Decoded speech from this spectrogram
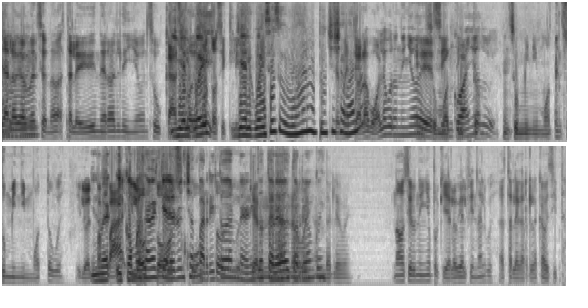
ya lo había mencionado. Hasta le di dinero al niño en su casco Y el de güey, y motociclista. el güey se subió al pinche Se chaval. metió a la bola, güey. Un niño En de su 5 motito, años, güey. En su minimoto. En su minimoto, güey. Y luego Y, el papá. ¿y cómo saben que era un chaparrito juntos, en güey. el- Que era un Toreo de Torreón, güey. No, sí era un niño porque ya lo vi al final, güey. Hasta le agarré la cabecita.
